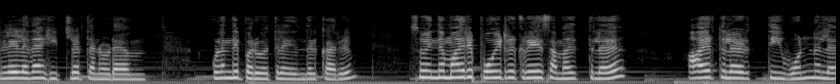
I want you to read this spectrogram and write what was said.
நிலையில தான் ஹிட்லர் தன்னோட குழந்தை பருவத்தில் இருந்திருக்காரு. ஸோ இந்த மாதிரி போயிட்டுருக்கிற சமயத்தில் ஆயிரத்தி தொள்ளாயிரத்தி ஒன்றில்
